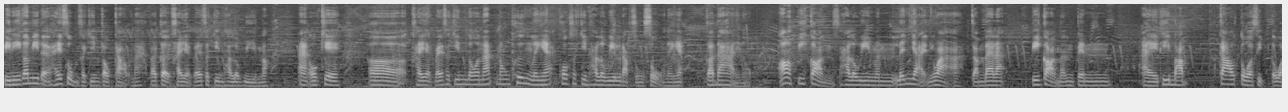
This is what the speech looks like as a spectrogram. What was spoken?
ปีนี้ก็มีแต่ให้สุ่มสกินเก่าๆนะ ถ้าเกิดใครอยากได้สกินฮาโลวีนเนาะ อะโอเค เอ่อ ใครอยากได้สกินโดนัทน้องพึ่งอะไรเงี้ย พวกสกินฮาโลวีนระดับสูงๆอะไรเงี้ย ก็ได้เนาะ อ๋อ ปีก่อนฮาโลวีนมันเล่นใหญ่นี่หว่าอะจำได้ละ ปีก่อนมันเป็นไอที่บัฟ9ตัว 10 ตัว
